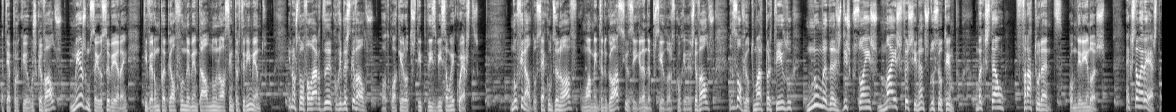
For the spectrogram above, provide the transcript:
até porque os cavalos, mesmo sem o saberem, tiveram um papel fundamental no nosso entretenimento. E não estou a falar de corridas de cavalos ou de qualquer outro tipo de exibição equestre. No final do século XIX, um homem de negócios e grande apreciador de corridas de cavalos resolveu tomar partido numa das discussões mais fascinantes do seu tempo. Uma questão fraturante, como diriam hoje. A questão era esta:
